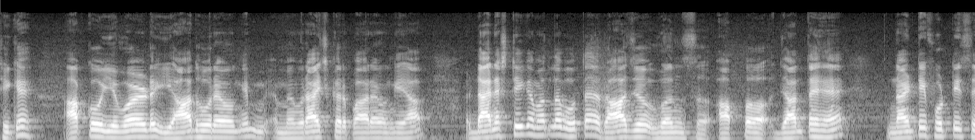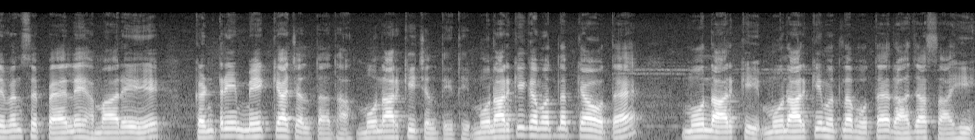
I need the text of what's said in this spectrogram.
ठीक है? आपको ये वर्ड याद हो रहे होंगे मेमोराइज कर पा रहे होंगे आप। डायनेस्टी का मतलब होता है राजवंश। आप जानते हैं 1947 से पहले हमारे कंट्री में क्या चलता था? मोनार्की चलती थी। मोनार्की का मतलब क्या होता है? मोनार्की। मोनार्की मतलब होता है राजा शाही।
